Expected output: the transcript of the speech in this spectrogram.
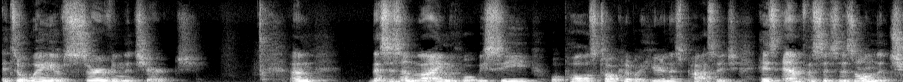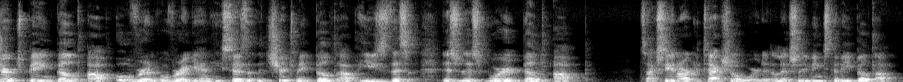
It's a way of serving the church. And this is in line with what we see what Paul is talking about here in this passage. His emphasis is on the church being built up over and over again. He says that the church may be built up. He uses this, this, this word built up. It's actually an architectural word. It literally means to be built up.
